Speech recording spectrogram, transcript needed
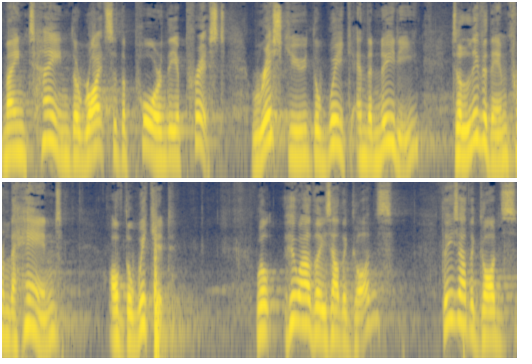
Maintain the rights of the poor and the oppressed. Rescue the weak and the needy. Deliver them from the hand of the wicked. Well, who are these other gods? These other gods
